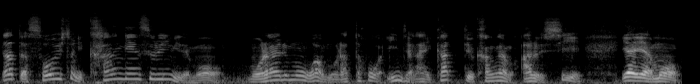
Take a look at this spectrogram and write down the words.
だったらそういう人に還元する意味でももらえるもんはもらった方がいいんじゃないかっていう考えもあるしいやいやも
